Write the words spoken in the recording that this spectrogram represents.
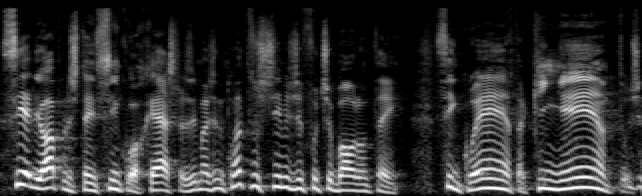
se Heliópolis tem cinco orquestras, imagine quantos times de futebol não tem? 50, 500.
